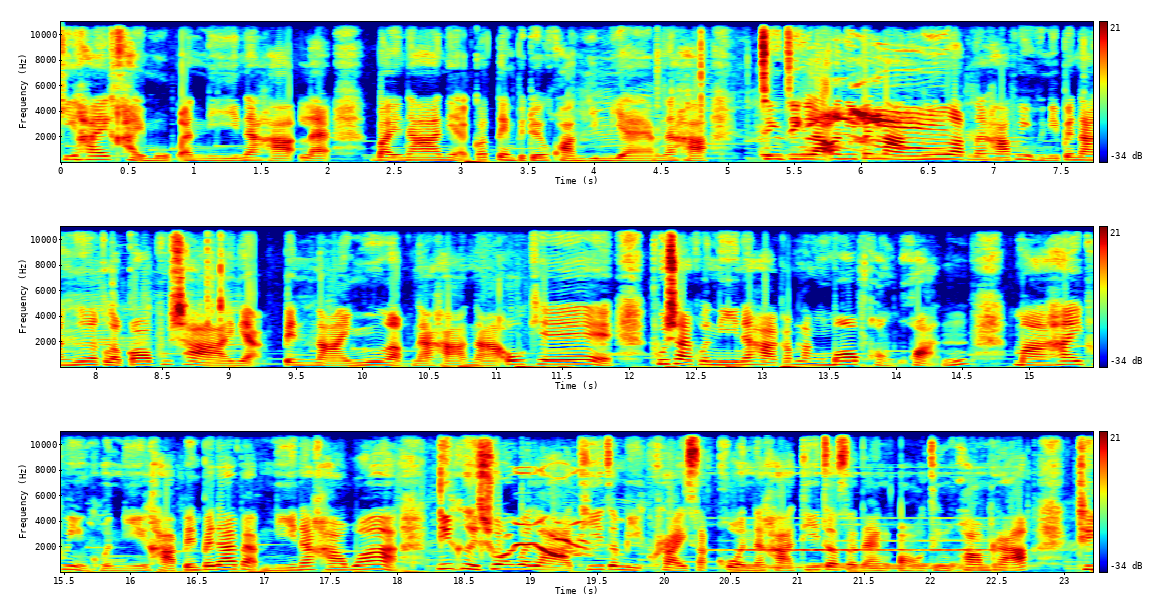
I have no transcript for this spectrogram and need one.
ที่ให้ไข่มุกอันนี้นะคะ และใบหน้าเนี่ยก็เต็มไปด้วยความยิ้มแย้มนะคะ จริง ๆ แล้วอันนี้เป็นนางเงือกนะคะ ผู้หญิงคนนี้เป็นนางเงือกแล้วก็ผู้ชายเนี่ยเป็นนายเงือกนะคะนะโอเค ผู้ชายคนนี้นะคะกำลังมอบของขวัญมาให้ผู้หญิงคนนี้ค่ะ เป็นไปได้แบบนี้นะคะว่านี่คือช่วงเวลาที่จะมีใครสักคนนะคะ ที่จะแสดงออกถึงความรักที่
